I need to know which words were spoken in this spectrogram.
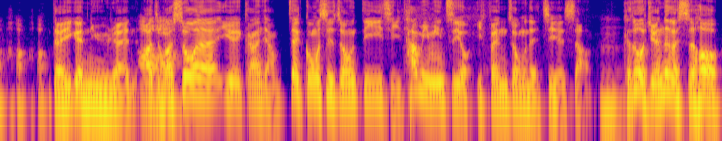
的一个女人啊。怎么说呢？因为刚刚讲在公式中第一集，她明明只有一分钟的介绍，可是我觉得那个时候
